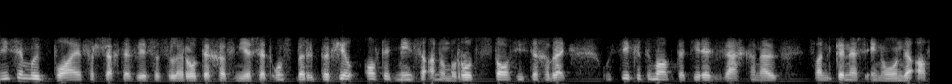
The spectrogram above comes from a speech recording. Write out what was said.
mense moet baie versigtig wees as hulle rotte gif neersit. Ons beveel altyd mense aan om rotstasies te gebruik om seker te maak dat jy dit weg kan hou van kinders en honde af.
